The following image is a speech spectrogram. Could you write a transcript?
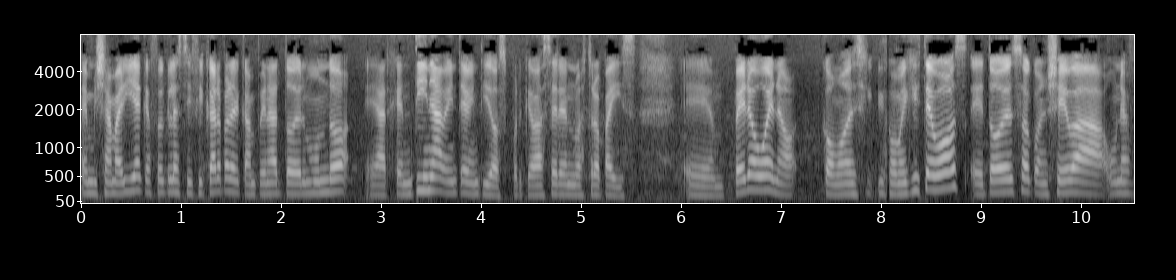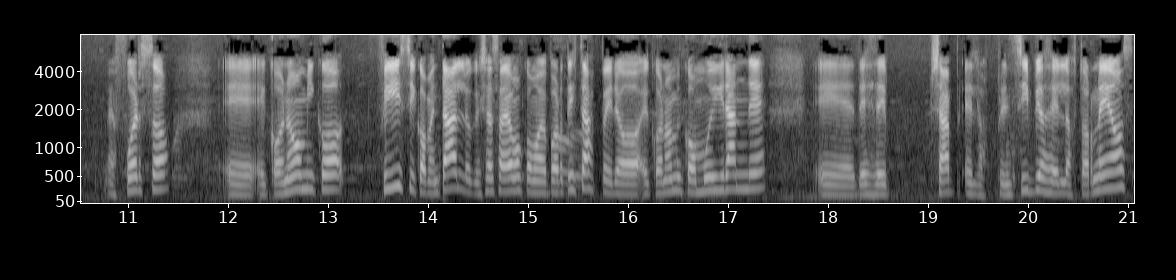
en Villa María, que fue clasificar para el Campeonato del Mundo eh, Argentina 2022, porque va a ser en nuestro país. pero bueno, como, como dijiste vos, todo eso conlleva una esfuerzo eh, económico, físico, mental, lo que ya sabemos como deportistas, pero económico muy grande, eh, desde ya en los principios de los torneos,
